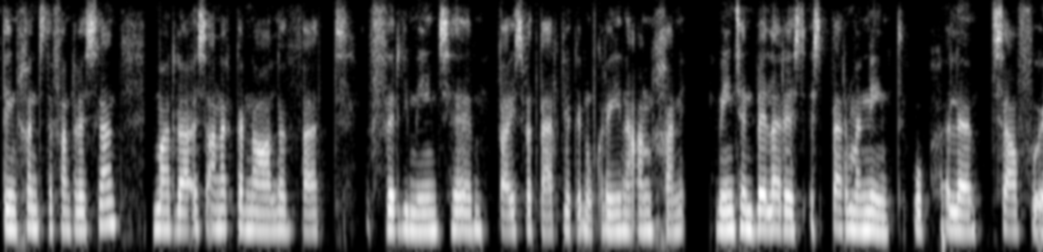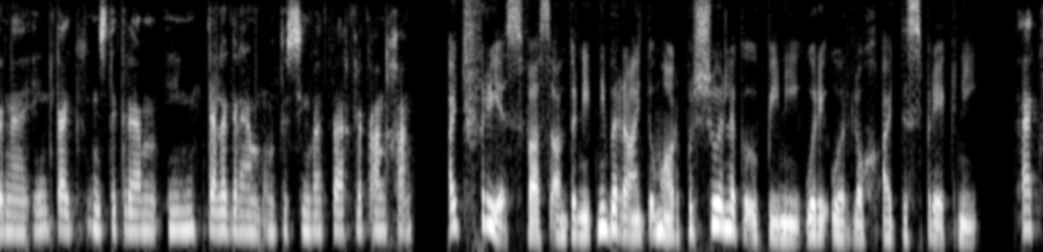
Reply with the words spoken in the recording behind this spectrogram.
ten gunste van Rusland, maar daar is ander kanale wat vir die mense wys wat werklik in Oekraïne aangaan. Mense in Belarus is permanent op hulle selfone en kyk Instagram en Telegram om te sien wat werklik aangaan. Uit vrees was Antoinette nie bereid om haar persoonlike opinie oor die oorlog uit te spreek nie. Ek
